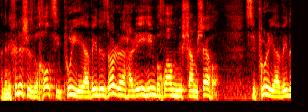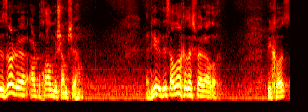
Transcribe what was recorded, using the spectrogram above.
And then he finishes v'chol tzipui avidazara harihin b'chlal mishamsheho. Tzipuri avidazara are b'chlal mishamsheho. And here, this Allah is a shver Allah. Because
